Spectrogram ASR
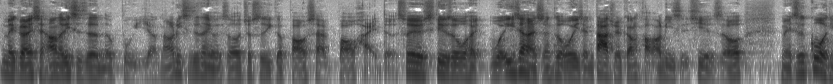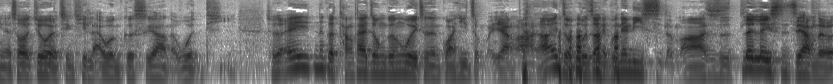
每个人想象的历史真的都不一样，然后历史真的有时候就是一个包山包海的，所以例如说我很我印象很深刻，我以前大学刚考上历史系的时候，每次过年的时候就会有亲戚来问各式各样的问题。就是哎，那个唐太宗跟魏征的关系怎么样啊？然后你怎么不知道？你不念历史的吗？就是类类似这样的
